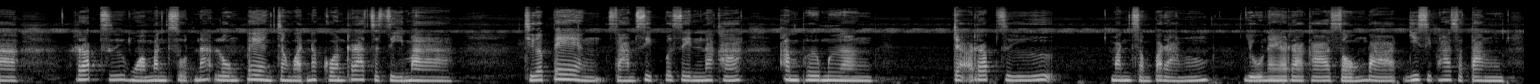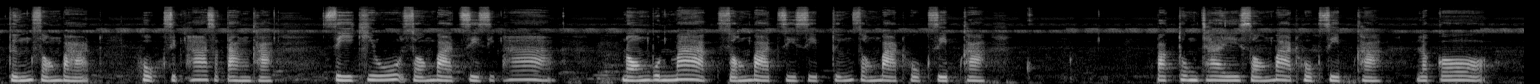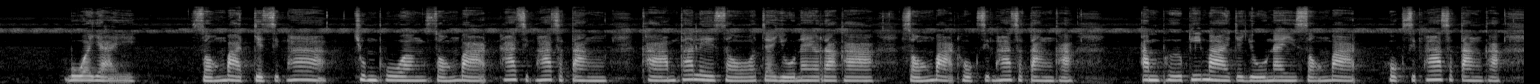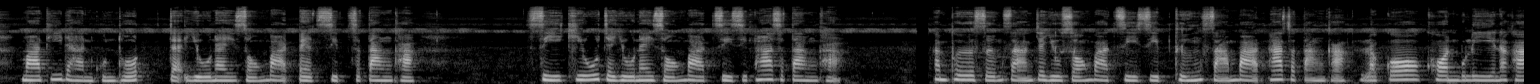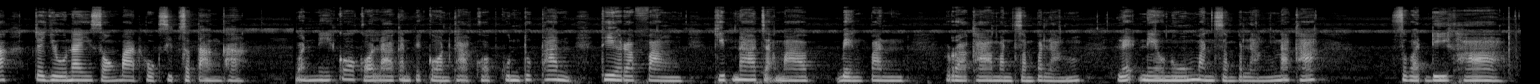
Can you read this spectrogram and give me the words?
รับซื้อหัวมันสดณโรงแป้งจังหวัดนครราชสีมา เชื้อแป้ง 30%นะคะอำเภอเมืองจะรับซื้อมันสำปะหลัง อยู่ในราคา 2 บาท 25 สตังค์ถึง 2 บาท 65 สตังค์ค่ะสีคิ้ว2บาท45หนองบุญมาก 2 บาท 40 ถึง 2 บาท 60 ค่ะ ปักธงชัย 2 บาท 60 ค่ะ แล้วก็บัวใหญ่ 2 บาท 75 ชุมพวง 2 บาท 55 สตังค์ขามทะเลสอจะอยู่ในราคา 2 บาท 65 สตังค์ค่ะอำเภอพิมายจะอยู่ใน 2 บาท 65 สตังค์ค่ะ มาที่ด่านขุนทดจะอยู่ใน 2 บาท 80 สตังค์ค่ะ สีคิ้วจะอยู่ใน 2 บาท 45 สตังค์ค่ะอำเภอเสริงสางจะอยู่ 2 บาท 40 ถึง 3 บาท 5 สตังค์ค่ะ แล้วก็คอนบุรีนะคะ จะอยู่ใน 2 บาท 60 สตังค์ค่ะ วันนี้ก็ขอลากันไปก่อนค่ะ ขอบคุณทุกท่านที่รับฟัง คลิปหน้าจะมาแบ่งปันราคามันสำปะหลัง และแนวโน้มมันสำปะหลังนะคะ สวัสดีค่ะ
